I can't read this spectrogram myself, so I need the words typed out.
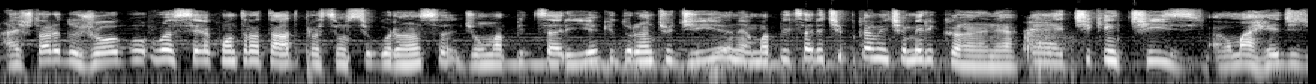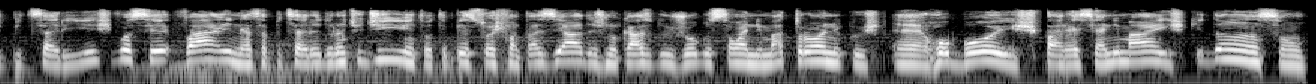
a história do jogo, você é contratado para ser um segurança de uma pizzaria que durante o dia, né, uma pizzaria tipicamente americana, né, é Chicken Cheese, é uma rede de pizzarias. Você vai nessa pizzaria durante o dia, então tem pessoas fantasiadas. No caso do jogo são animatrônicos, é, robôs, parecem animais que dançam,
